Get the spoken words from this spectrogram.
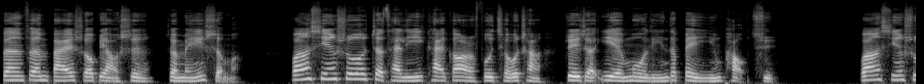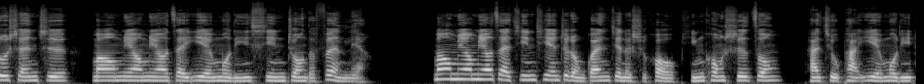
纷纷摆手表示这没什么。王新书这才离开高尔夫球场，追着叶慕林的背影跑去。王行书深知猫喵喵在叶慕林心中的分量，猫喵喵在今天这种关键的时候凭空失踪，他就怕叶慕林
